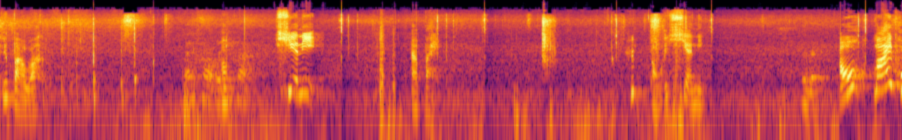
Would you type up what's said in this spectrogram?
หรือเปล่าวะ ไปค่ะไปค่ะ เคียนี่เอาไปฮึบเอาไอ้เคียนี่อะไรเอาไม้ผ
